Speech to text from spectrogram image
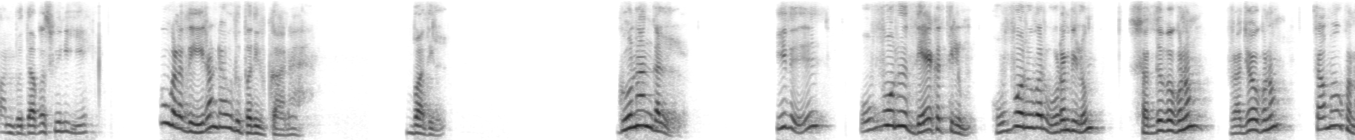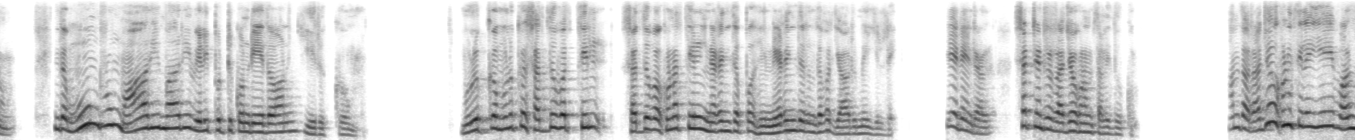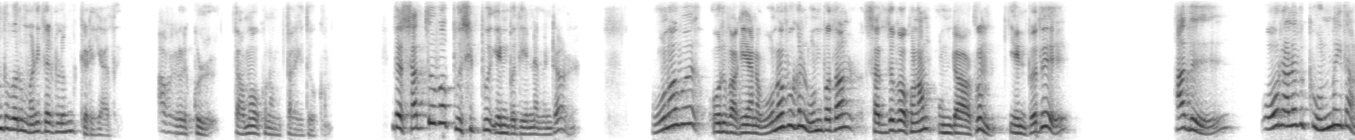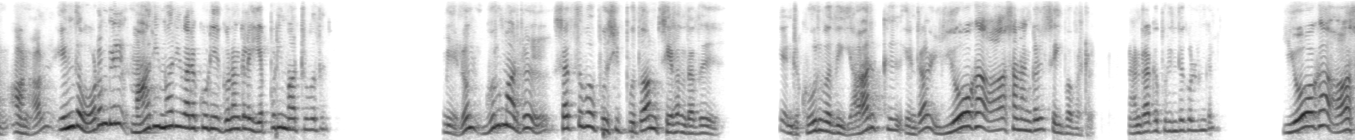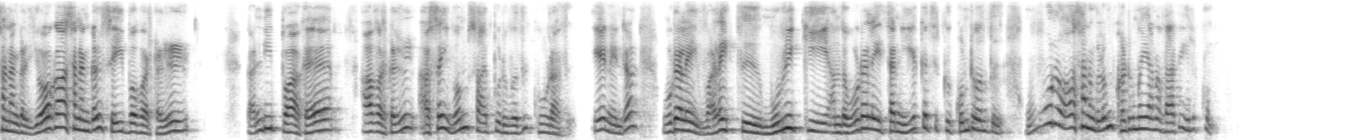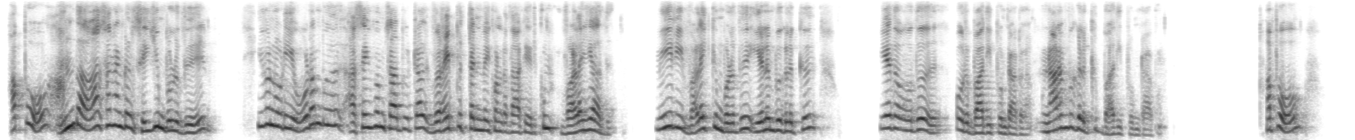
அன்பு தபஸ்வினியே உங்களது இரண்டாவது பதிவுக்கான பதில். குணங்கள். இது ஒவ்வொரு தேகத்திலும் ஒவ்வொருவர் உடம்பிலும் சத்துவகுணம் ரஜோகுணம் தமோகுணம் இந்த மூன்றும் மாறி மாறி வெளிப்பட்டு கொண்டேதான் இருக்கும். முழுக்க முழுக்க சத்துவத்தில் சத்துவ குணத்தில் நிறைந்த நிறைந்திருந்தவர் யாருமே இல்லை. ஏனென்றால் சட்டென்று ரஜோகுணம் தலை தூக்கும். அந்த ரஜோகுணத்திலேயே வாழ்ந்து வரும் மனிதர்களும் கிடையாது. அவர்களுக்குள் தமோகுணம் தலை தூக்கும். இந்த சத்துவ புசிப்பு என்பது என்னவென்றால் உணவு ஒரு வகையான உணவுகள் உண்பதால் சத்துவ குணம் உண்டாகும் என்பது அது ஓரளவுக்கு உண்மைதான். ஆனால் இந்த உடம்பில் மாறி மாறி வரக்கூடிய குணங்களை எப்படி மாற்றுவது? மேலும் குருமார்கள் சத்துவ புசிப்பு தான் சிறந்தது என்று கூறுவது யாருக்கு என்றால் யோக ஆசனங்கள் செய்பவர்கள். நன்றாக புரிந்து கொள்ளுங்கள். யோக ஆசனங்கள் யோகாசனங்கள் செய்பவர்கள் கண்டிப்பாக அவர்கள் அசைவம் சாப்பிடுவது கூடாது. ஏனென்றால் உடலை வளைத்து முறுக்கி அந்த உடலை தன் இயக்கத்திற்கு கொண்டு வந்து ஒவ்வொரு ஆசனங்களும் கடுமையானதாக இருக்கும். அப்போ அந்த ஆசனங்கள் செய்யும் பொழுது இவனுடைய உடம்பு அசைவம் சாப்பிட்டால் விரைப்புத்தன்மை கொண்டதாக இருக்கும் வளையாது. மீறி வளைக்கும் பொழுது எலும்புகளுக்கு ஏதாவது ஒரு பாதிப்பு உண்டாகலாம். நரம்புகளுக்கு பாதிப்பு உண்டாகும். அப்போ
